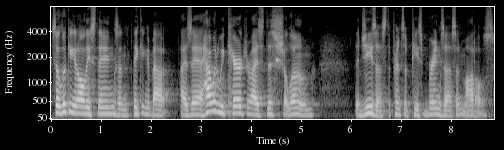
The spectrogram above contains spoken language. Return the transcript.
So, looking at all these things and thinking about Isaiah, how would we characterize this shalom that Jesus, the Prince of Peace, brings us and models?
